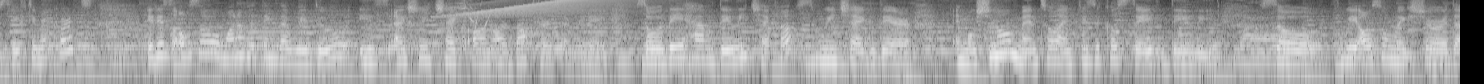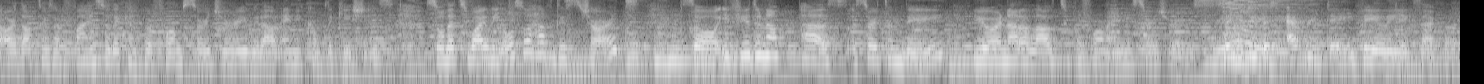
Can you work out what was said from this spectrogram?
safety records. It is also one of the things that we do is actually check on our doctors every day. So they have daily checkups. We check their emotional, mental, and physical state daily. So we also make sure that our doctors are fine so they can perform surgery without any complications. So that's why we also have this chart. Mm-hmm. So if you do not pass a certain day, you are not allowed to perform any surgeries. So you do this every day? Daily, exactly.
